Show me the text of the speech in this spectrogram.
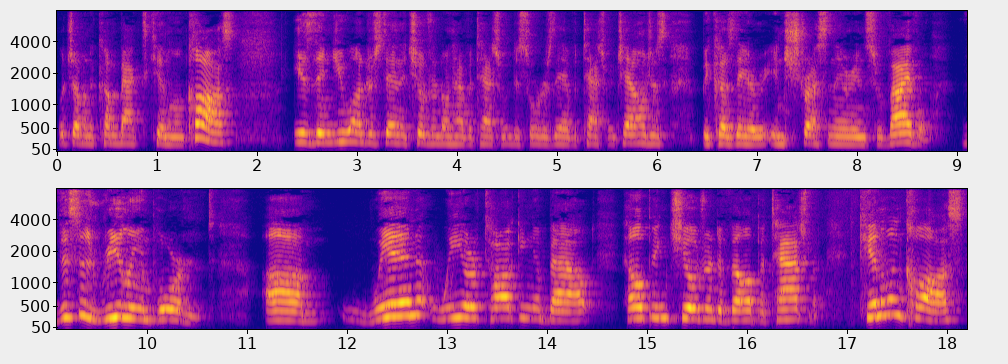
which I'm going to come back to Kendall and Klaus, is then you understand that children don't have attachment disorders. They have attachment challenges because they are in stress and they are in survival. This is really important. Um, when we are talking about helping children develop attachment, Kendall and Klaus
